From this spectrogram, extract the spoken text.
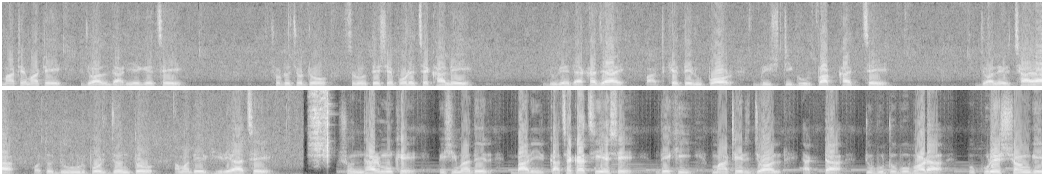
মাঠে মাঠে জল দাঁড়িয়ে গেছে। ছোট ছোট স্রোত এসে পড়েছে খালে। দূরে দেখা যায় পাটক্ষেতের উপর বৃষ্টি ঘুরপাক খাচ্ছে। জলের ছায়া কত দূর পর্যন্ত আমাদের ঘিরে আছে। সন্ধ্যার মুখে পিসিমাদের বাড়ির কাছাকাছি এসে দেখি মাঠের জল একটা টুবুটুবু ভরা পুকুরের সঙ্গে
